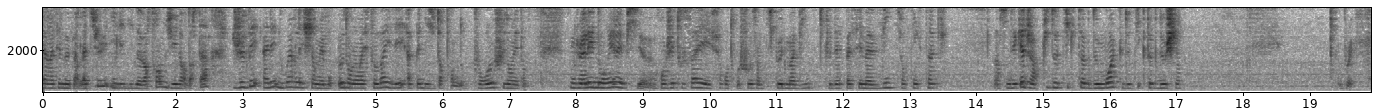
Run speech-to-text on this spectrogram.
arrêté de me perdre là-dessus, il est 19h30, j'ai une heure de retard, je vais aller nourrir les chiens. Mais bon, eux dans leur estomac, il est à peine 18h30, donc pour eux, je suis dans les temps. Donc je vais aller nourrir et puis euh, ranger tout ça et faire autre chose un petit peu de ma vie. Je vais passer ma vie sur TikTok. Alors sur des cas, je vais avoir plus de TikTok de moi que de TikTok de chien. Bref.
